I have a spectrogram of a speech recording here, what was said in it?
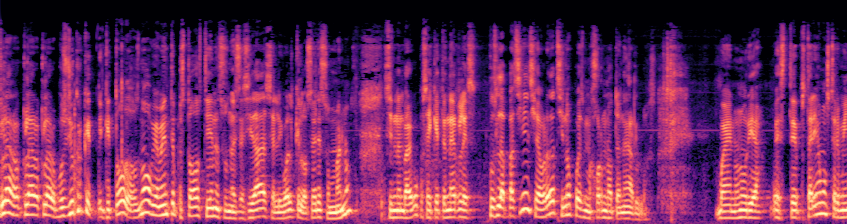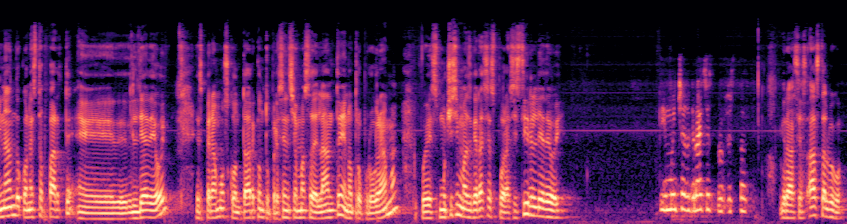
Claro, claro, claro. Pues yo creo que, que, todos, ¿no? Obviamente, pues todos tienen sus necesidades, al igual que los seres humanos. Sin embargo, pues hay que tenerles, pues la paciencia, ¿verdad? Si no, pues mejor no tenerlos. Bueno, Nuria, este, pues, estaríamos terminando con esta parte eh, del día de hoy. Esperamos contar con tu presencia más adelante en otro programa. Pues muchísimas gracias por asistir el día de hoy. Sí, muchas gracias, profesor. Gracias, hasta luego.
